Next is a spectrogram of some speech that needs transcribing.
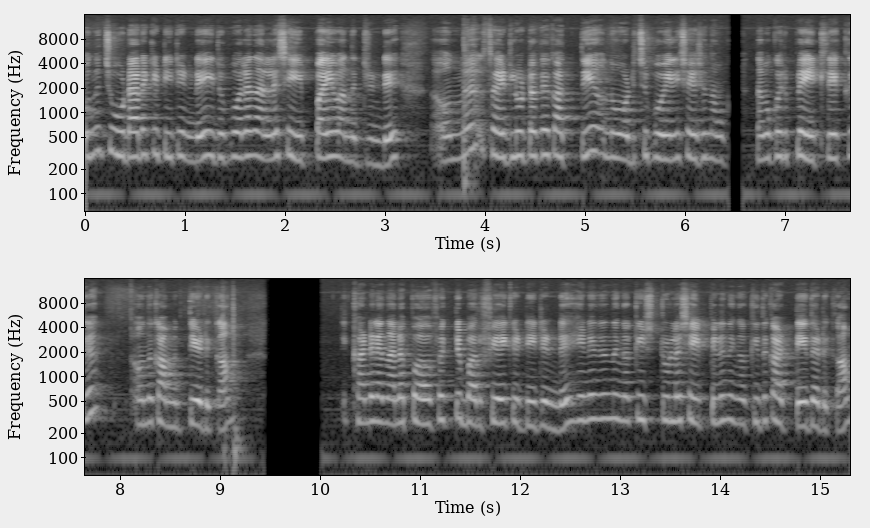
ഒന്ന് ചൂടാറി കിട്ടിയിട്ടുണ്ട്. ഇതുപോലെ നല്ല ഷേപ്പായി വന്നിട്ടുണ്ട്. ഒന്ന് സൈഡിലോട്ടൊക്കെ കത്തി ഒന്ന് ഓടിച്ചു പോയതിന് ശേഷം നമുക്ക് നമുക്കൊരു പ്ലേറ്റിലേക്ക് ഒന്ന് കമത്തിയെടുക്കാം. കണ്ടില്ലേ നല്ല പെർഫെക്റ്റ് ബർഫിയായി കിട്ടിയിട്ടുണ്ട്. ഇനി ഇത് നിങ്ങൾക്ക് ഇഷ്ടമുള്ള ഷേപ്പിൽ നിങ്ങൾക്ക് ഇത് കട്ട് ചെയ്തെടുക്കാം.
